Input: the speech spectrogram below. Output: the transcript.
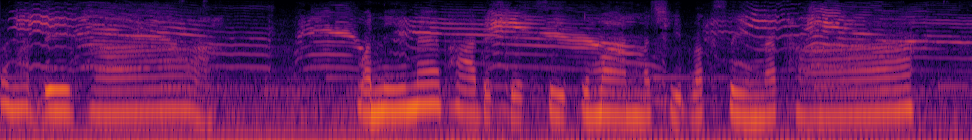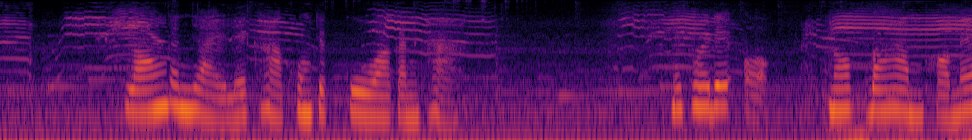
สวัสดีค่ะ วันนี้แม่พาเด็กๆสี่กุมารมาฉีดวัคซีนนะคะ ร้องกันใหญ่เลยค่ะ คงจะกลัวกันค่ะ ไม่ค่อยได้ออกนอกบ้าน พอแม่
